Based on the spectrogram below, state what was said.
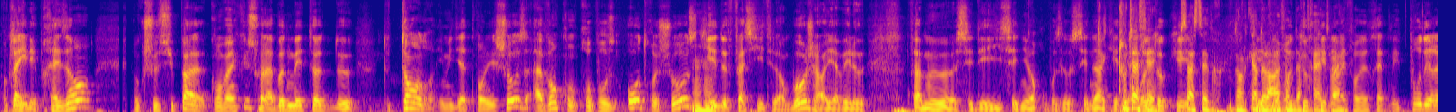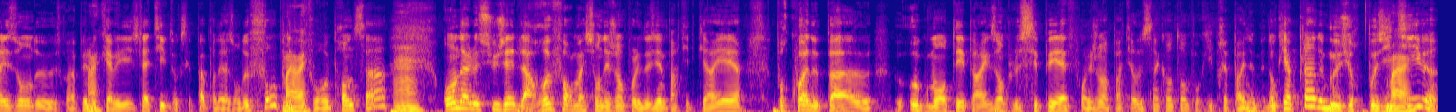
Donc là, il est présent. Donc je ne suis pas convaincu soit la bonne méthode de, de tendre immédiatement les choses avant qu'on propose autre chose qui mhm. est de faciliter l'embauche. Alors il y avait le fameux CDI senior proposé au Sénat qui a Tout été retoqué. Ça c'est dans le cadre de la réforme des retraites. la réforme des retraites, mais pour des raisons de ce qu'on appelle le cavalier législatif, donc c'est pas pour des raisons de fond, il faut reprendre ça. Mhm. On a le sujet de la reformation des gens pour les deuxièmes parties de carrière. Pourquoi ne pas euh, augmenter par exemple le CPF pour les gens à partir de 50 ans pour qu'ils préparent une... Donc il y a plein de mesures positives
